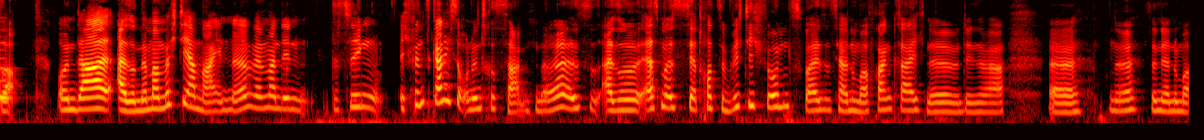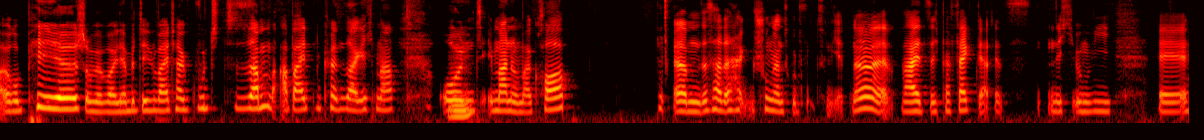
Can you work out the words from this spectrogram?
so. Und da, also, ne, man möchte ja meinen, ne, wenn man den, deswegen, ich finde es gar nicht so uninteressant, ne. Es, also, erstmal ist es ja trotzdem wichtig für uns, weil es ist ja nun mal Frankreich, ne, mit denen wir, äh, ne, sind ja nun mal europäisch und wir wollen ja mit denen weiter gut zusammenarbeiten können, sage ich mal. Und Emmanuel Macron, ähm, das hat halt schon ganz gut funktioniert, ne. Er war jetzt nicht perfekt, er hat jetzt nicht irgendwie, äh,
